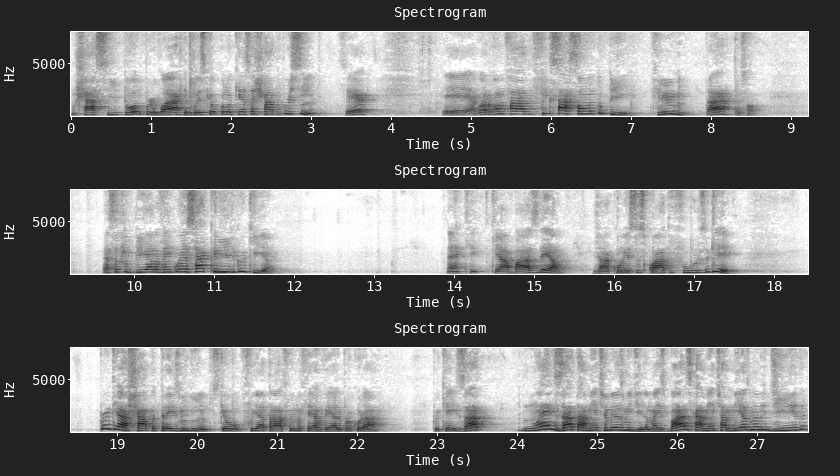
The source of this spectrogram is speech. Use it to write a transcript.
O chassi todo por baixo, depois que eu coloquei essa chapa por cima, certo? É, agora vamos falar de fixação da tupi. Firme, tá, pessoal? Essa tupi ela vem com esse acrílico aqui, ó. Né, que, que é a base dela. Já com esses quatro furos aqui. Por que a chapa 3mm que eu fui, atrás, fui no ferro velho procurar? Porque é exato, não é exatamente a mesma medida, mas basicamente a mesma medida,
